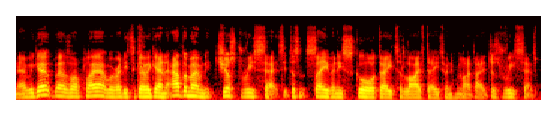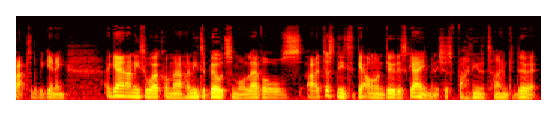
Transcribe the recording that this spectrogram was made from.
And there we go, there's our player, we're ready to go again. At the moment it just resets, it doesn't save any score data, live data, anything like that, it just resets back to the beginning. Again, I need to work on that. I need to build some more levels. I just need to get on and do this game, and it's just finding the time to do it.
